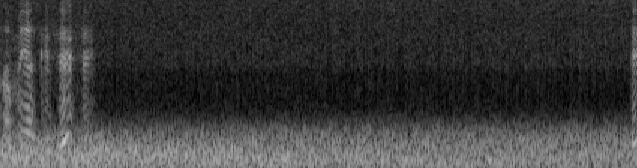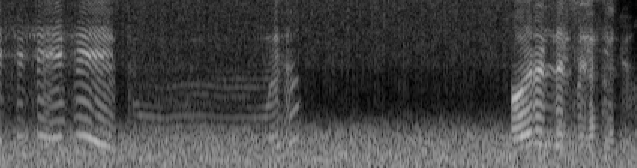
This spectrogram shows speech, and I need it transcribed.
No me digas que es ese. ¿Es ese, ese, tu... eso? ¿O era el del Ese era el- principio?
